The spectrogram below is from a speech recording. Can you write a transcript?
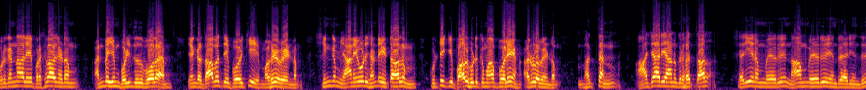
ஒரு கண்ணாலே பிரகலாதனிடம் அன்பையும் பொழிந்தது போல எங்கள் தாபத்தை போக்கி மகிழ வேண்டும். சிங்கம் யானையோடு சண்டையிட்டாலும் குட்டிக்கு பால் கொடுக்குமா போலே அருள வேண்டும். பக்தன் ஆச்சாரியானுகிரகத்தால் சரீரம் வேறு நாம் வேறு என்று அறிந்து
